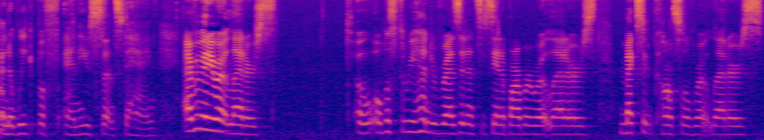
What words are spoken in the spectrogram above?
And a week before, and he was sentenced to hang. Everybody wrote letters. Oh, almost 300 residents of Santa Barbara wrote letters. Mexican consul wrote letters.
